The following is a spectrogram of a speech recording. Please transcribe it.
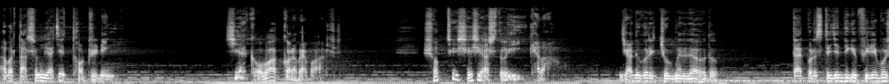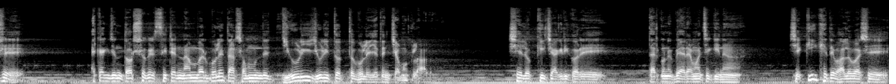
আবার তার সঙ্গে আছে থট রিডিং সে এক অবাক করা ব্যাপার। সবচেয়ে শেষে আসতো এই খেলা। জাদুঘরে চোখ মেরে দেওয়া হতো। তারপর স্টেজের দিকে ফিরে বসে এক একজন দর্শকের সিটের নাম্বার বলে তার সম্বন্ধে ঝুড়ি ঝুড়ি তথ্য বলে যেতেন চমকলাল। সে লোক কী চাকরি করে? তার কোনো ব্যারাম আছে কি না? সে কি খেতে ভালোবাসে?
